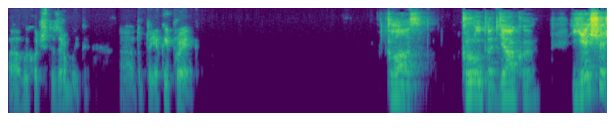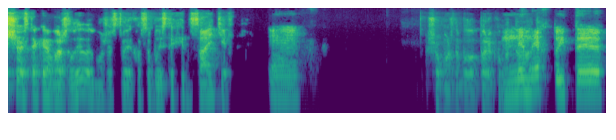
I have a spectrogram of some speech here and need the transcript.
ви хочете зробити. Тобто, який проєкт. Клас. Круто, дякую. Є ще щось таке важливе, може, з твоїх особистих інсайтів, mm. що можна було перекомендувати? Не нехтуйте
